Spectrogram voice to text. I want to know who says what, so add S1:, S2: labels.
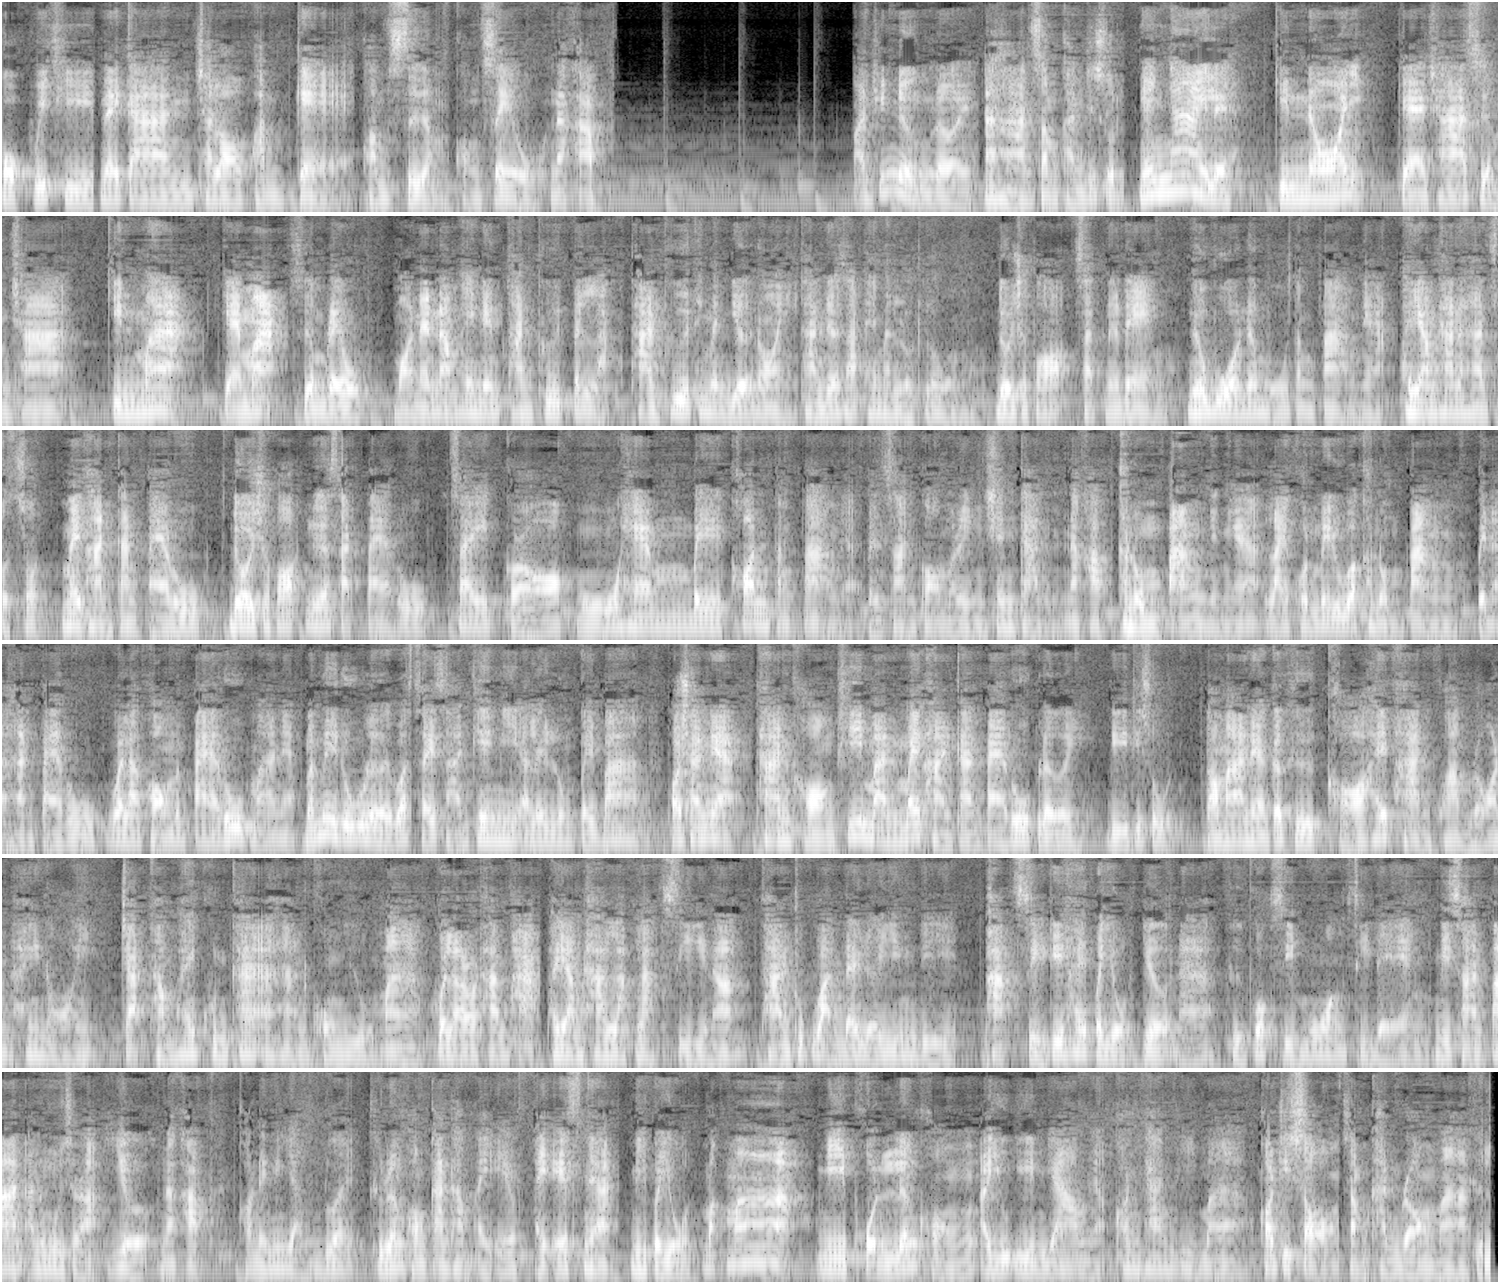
S1: 6 วิธีในการชะลอความแก่ความเสื่อมของเซลล์นะครับ อันที่หนึ่งเลยอาหารสำคัญที่สุดง่าย ๆ เลย กินน้อย แก่ช้าเสื่อมช้า กินมาก แก่มากเสื่อมเร็ว หมอแนะนำให้เน้นทานพืชเป็นหลัก ทานพืชให้มันเยอะหน่อย ทานเนื้อสัตว์ให้มันลดลง โดยเฉพาะสัตว์เนื้อแดง เนื้อวัว เนื้อหมูต่างๆ เนี่ย พยายามทานอาหารสดๆ ไม่ผ่านการแปรรูป โดยเฉพาะเนื้อสัตว์แปรรูป ไส้กรอก หมู แฮม เบคอนต่างๆ เนี่ย เป็นสารก่อมะเร็งเช่นกันนะครับ ขนมปังอย่างเงี้ย หลายคนไม่รู้ว่าขนมปังเป็นอาหารแปรรูป เวลาของมันแปรรูปมาเนี่ย มันไม่รู้เลยว่าใส่สารเคมีอะไรลงไปบ้าง เพราะฉะนั้นเนี่ย ทานของที่มันไม่ผ่านการแปรรูปเลยดีที่สุด ต่อมาเนี่ยก็คือขอให้ผ่านความร้อนให้น้อย จะทำให้คุณค่าอาหารคงอยู่มาก เวลาเราทานผักพยายามทานหลากๆ สีนะทานทุกวันได้เลยยิ่งดี ผักสีที่ให้ประโยชน์เยอะนะ คือพวกสีม่วง สีแดง มีสารต้านอนุมูลอิสระเยอะนะครับขอเน้นิอย่างด้วย คือเรื่องของการทำ IF IF เนี่ยมีประโยชน์มาก ๆ มีผลเรื่องของอายุยืนยาวเนี่ยค่อนข้างดีมาก ข้อที่ 2สำคัญรองมาคือ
